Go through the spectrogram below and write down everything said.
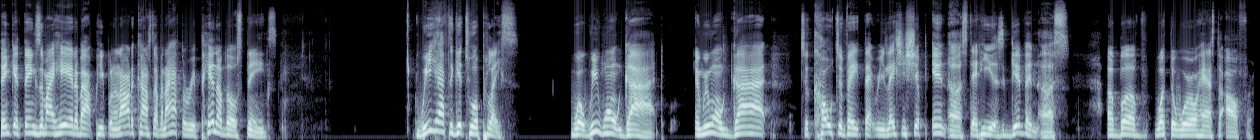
thinking things in my head about people and all the kind of stuff, and I have to repent of those things. We have to get to a place where we want God and we want God to cultivate that relationship in us that He has given us above what the world has to offer.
